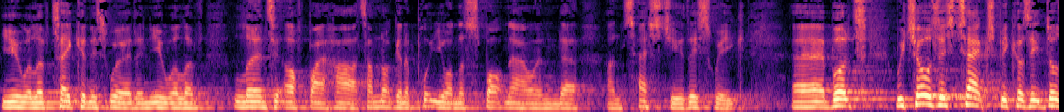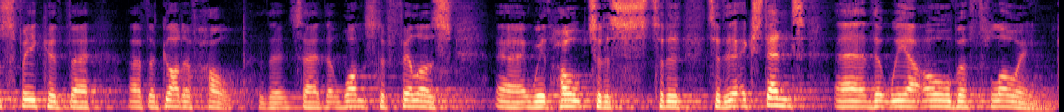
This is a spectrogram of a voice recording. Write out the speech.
you will have taken this word and you will have learnt it off by heart. I'm not going to put you on the spot now and uh, and test you this week. Uh, but we chose this text because it does speak of the, of the God of hope that, uh, that wants to fill us uh, with hope to the, to the, to the extent uh, that we are overflowing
